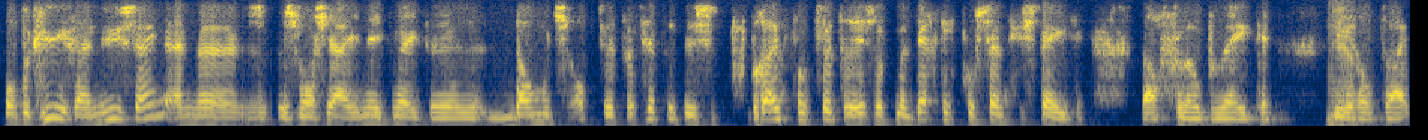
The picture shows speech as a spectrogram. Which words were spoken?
op het hier en nu zijn. En eh, zoals jij en ik weten, dan moet je op Twitter zitten. Dus het gebruik van Twitter is ook met 30% gestegen de afgelopen weken, Ja. wereldwijd.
